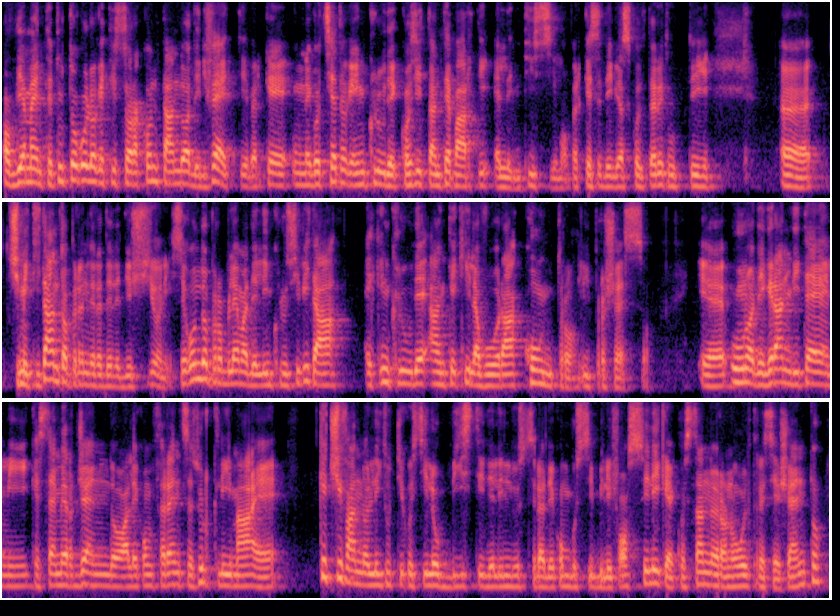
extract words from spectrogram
Ovviamente tutto quello che ti sto raccontando ha dei difetti perché un negoziato che include così tante parti è lentissimo, perché se devi ascoltare tutti eh, ci metti tanto a prendere delle decisioni. Secondo problema dell'inclusività è che include anche chi lavora contro il processo. Eh, uno dei grandi temi che sta emergendo alle conferenze sul clima è che ci fanno lì tutti questi lobbisti dell'industria dei combustibili fossili, che quest'anno erano oltre 600,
